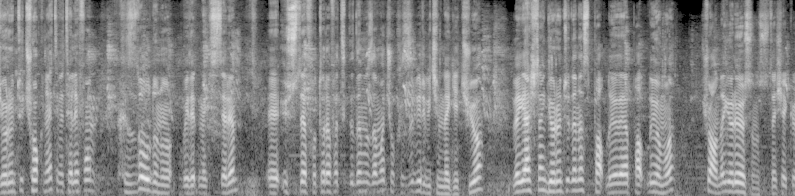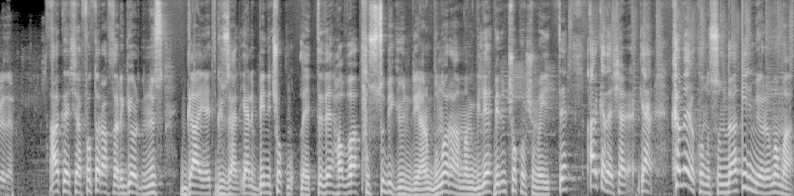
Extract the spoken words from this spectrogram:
görüntü çok net ve telefon hızlı olduğunu belirtmek isterim. Ee, üstte fotoğrafa tıkladığımız zaman çok hızlı bir biçimde geçiyor. Ve gerçekten görüntüde nasıl patlıyor veya patlıyor mu? Şu anda görüyorsunuz. Teşekkür ederim. Arkadaşlar fotoğrafları gördünüz gayet güzel. Yani beni çok mutlu etti ve hava puslu bir gündü yani buna rağmen bile benim çok hoşuma gitti. Arkadaşlar yani kamera konusunda bilmiyorum ama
